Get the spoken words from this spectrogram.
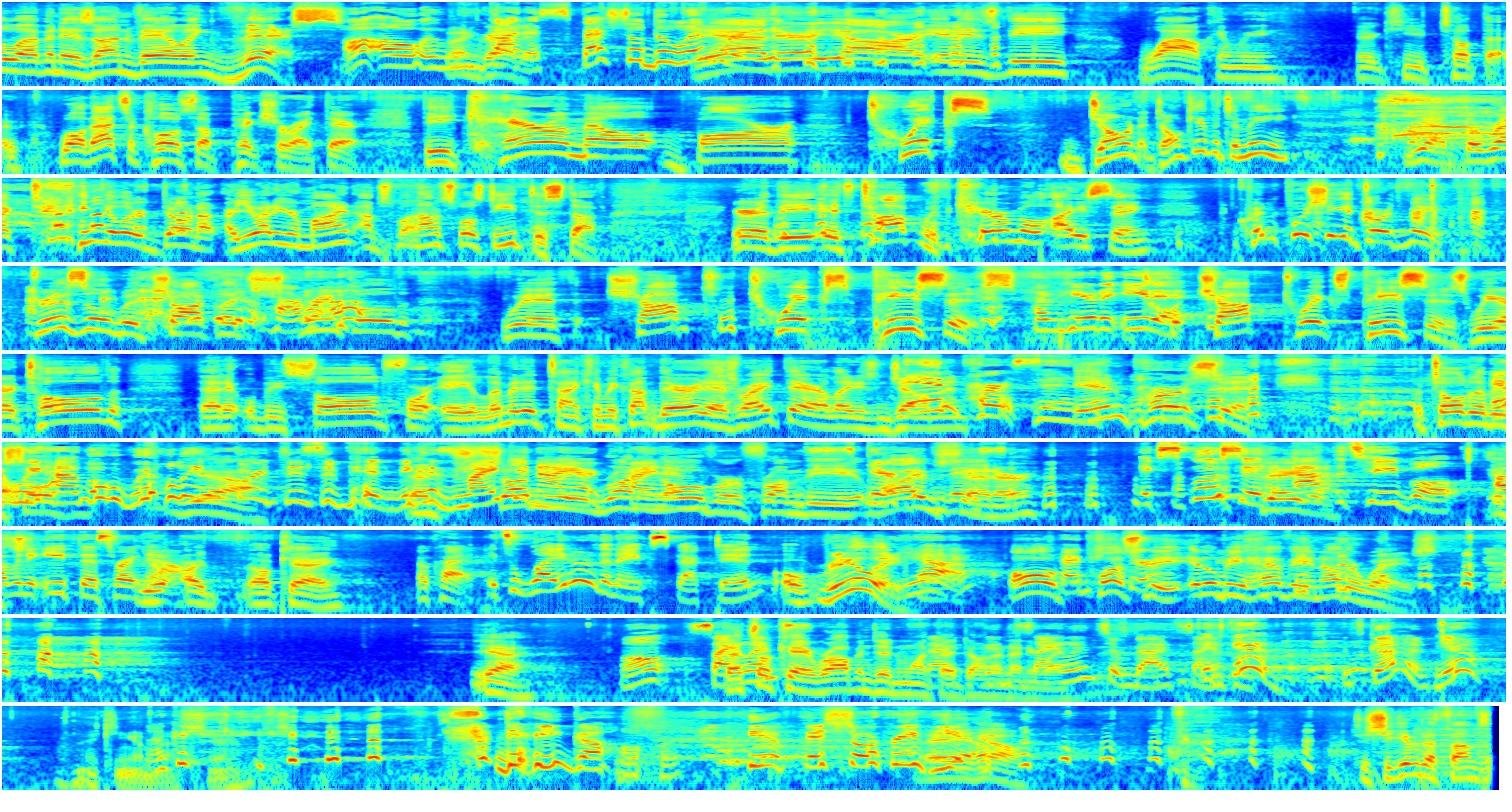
11 is unveiling this. Uh-oh, and we've grab got it. a special delivery. Yeah, there you are. It is the, wow, can we, here, can you tilt that? Well, that's a close-up picture right there. The caramel bar Twix donut. Don't give it to me. Yeah, the rectangular donut. Are you out of your mind? I'm, I'm supposed to eat this stuff. Here, the it's topped with caramel icing. Quit pushing it towards me. Drizzled with chocolate, sprinkled with chopped Twix pieces. I'm here to eat it. Chopped Twix pieces. We are told that it will be sold for a limited time. Can we come? There it is, right there, ladies and gentlemen. In person. In person. We're told it'll be And we have a willing Yeah. participant because and Mike and I are running kind of over from the live center. Exclusive Jada. at the table. I'm going to eat this right now. are- okay. Okay. It's lighter than I expected. Oh, really? Yeah. Oh, Texture? plus me, it'll be heavy in other ways. Yeah. Well, silence. That's okay. Robin didn't want Is that donut anyway. silence or bad silence? good. It's good. Yeah. Making a mess Okay. here. There you go. The official review. There you go. Did she give it a thumbs up?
